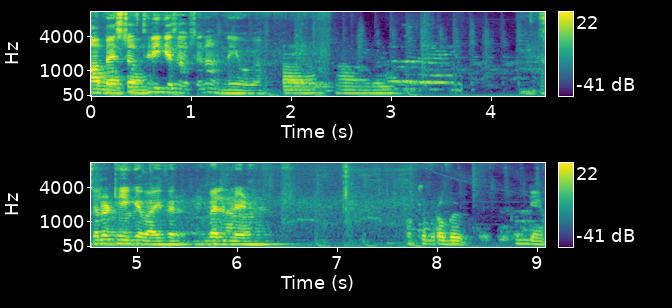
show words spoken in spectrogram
हाँ बेस्ट ऑफ़ थ्री के हिसाब से ना नहीं होगा। हाँ हाँ भाई चलो ठीक है भाई फिर well played okay bro good good game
